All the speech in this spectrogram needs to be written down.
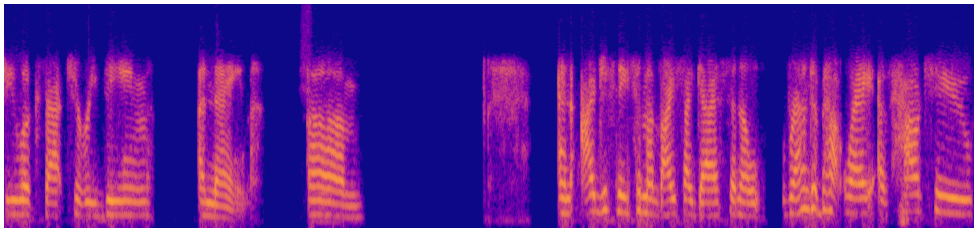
she looks at to redeem a name. Um, and I just need some advice, I guess, in a roundabout way of how to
